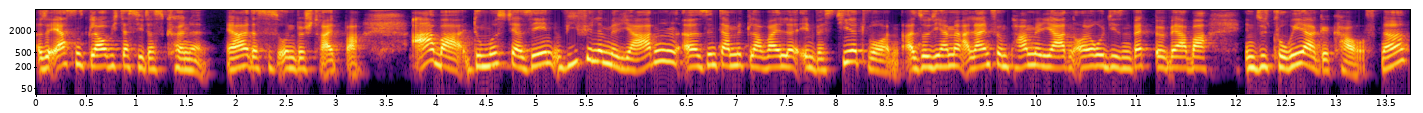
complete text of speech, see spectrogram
Also erstens glaube ich, dass sie das können. Ja, das ist unbestreitbar. Aber du musst ja sehen, wie viele Milliarden äh, sind da mittlerweile investiert worden. Also die haben ja allein für ein paar Milliarden Euro diesen Wettbewerber in Südkorea gekauft. Ne?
